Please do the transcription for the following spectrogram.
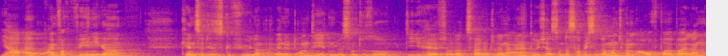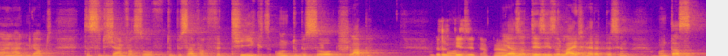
Ja, einfach weniger. Kennst du dieses Gefühl, wenn du am Diäten bist und du so die Hälfte oder zwei Drittel deiner Einheit durch hast? Und das habe ich sogar manchmal im Aufbau bei langen Einheiten gehabt, dass du dich einfach so, du bist einfach fatigued und du bist so schlapp ein bisschen und, dizzy dann, ja. Ja, so dizzy, so lightheaded bisschen. Und das,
